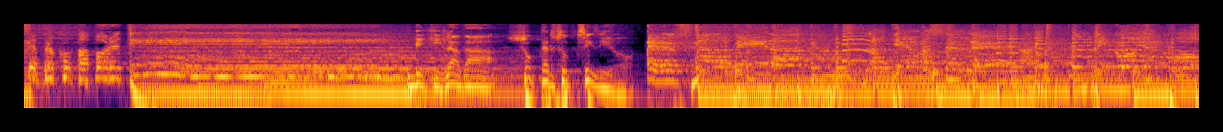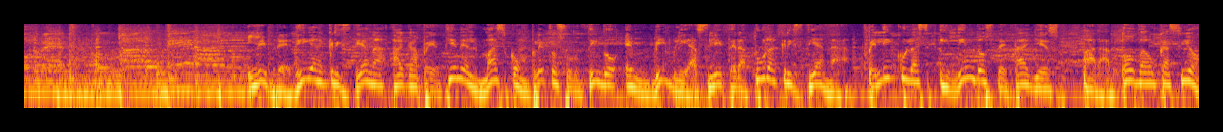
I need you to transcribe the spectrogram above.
Se preocupa por ti. Vigilada Super Subsidio. Es Librería Cristiana Agape tiene el más completo surtido en Biblias, literatura cristiana, películas y lindos detalles para toda ocasión.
